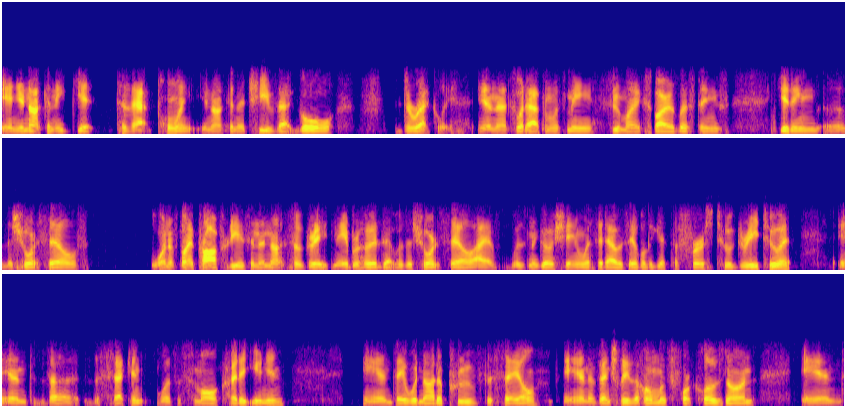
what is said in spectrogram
and you're not going to get to that point. You're not going to achieve that goal directly. And that's what happened with me through my expired listings, getting uh, the short sales. One of my properties in a not so great neighborhood that was a short sale, I was negotiating with it. I was able to get the first to agree to it, and the the second was a small credit union, and they would not approve the sale. And eventually, the home was foreclosed on, and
